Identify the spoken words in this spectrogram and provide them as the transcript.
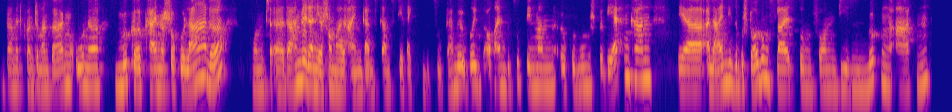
Damit könnte man sagen, ohne Mücke keine Schokolade. Und äh, da haben wir dann ja schon mal einen ganz, ganz direkten Bezug. Da haben wir übrigens auch einen Bezug, den man ökonomisch bewerten kann der allein diese Bestäubungsleistung von diesen Mückenarten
